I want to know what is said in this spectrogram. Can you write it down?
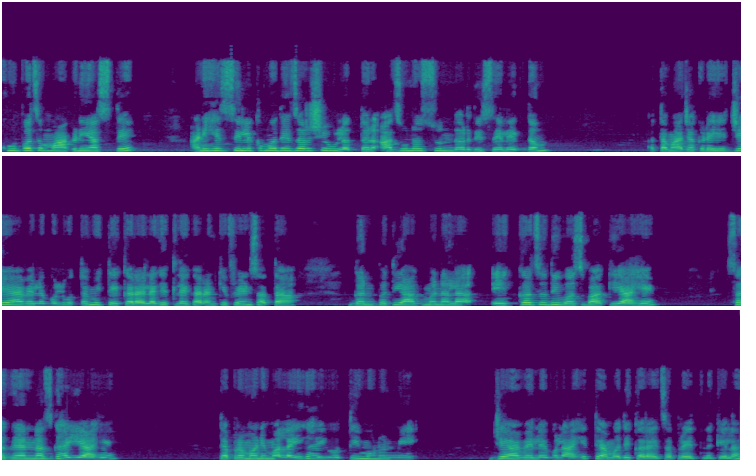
खूपच मागणी असते. आणि हे सिल्कमध्ये जर शिवलं तर अजूनच सुंदर दिसेल एकदम. आता माझ्याकडे हे जे अवेलेबल होतं मी ते करायला घेतलंय. कारण की फ्रेंड्स आता गणपती आगमनाला एकच दिवस बाकी आहे. सगळ्यांनाच घाई आहे. त्याप्रमाणे मलाही घाई होती म्हणून मी जे अवेलेबल आहे त्यामध्ये करायचा प्रयत्न केला.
